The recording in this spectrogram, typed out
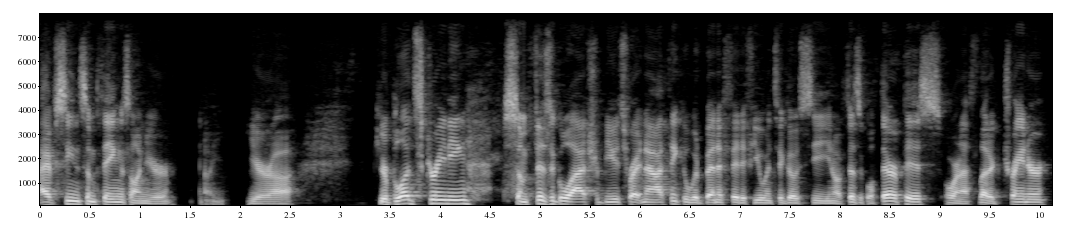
I've seen some things on your, you know, your uh, your blood screening, some physical attributes right now. I think it would benefit if you went to go see, you know, a physical therapist or an athletic trainer.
